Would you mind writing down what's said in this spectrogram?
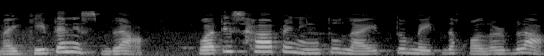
My kitten is black. What is happening to light to make the color black?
